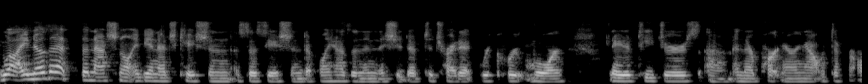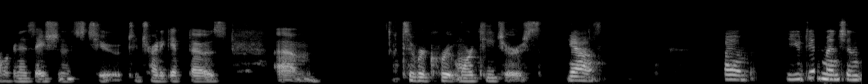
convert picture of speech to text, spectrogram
well i know that the national indian education association definitely has an initiative to try to recruit more native teachers um, and they're partnering out with different organizations to to try to get those um, to recruit more teachers. Yeah. Um, you did mention,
